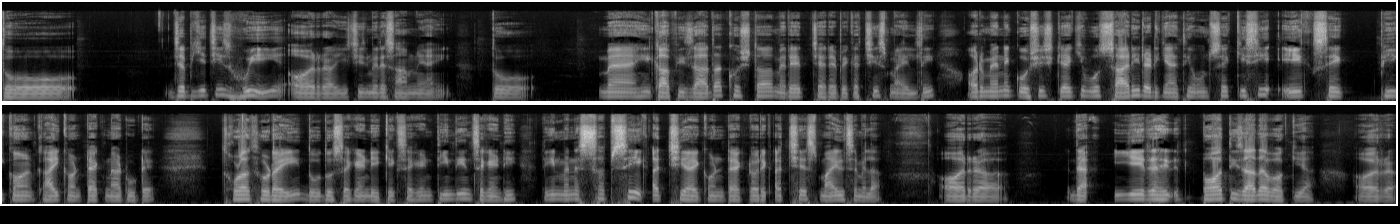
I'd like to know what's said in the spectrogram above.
तो जब ये चीज़ हुई और ये चीज़ मेरे सामने आई तो मैं ही काफ़ी ज़्यादा खुश था, मेरे चेहरे पे एक अच्छी स्माइल थी और मैंने कोशिश किया कि वो सारी लड़कियाँ थी, उनसे किसी एक से भी आई कांटेक्ट ना टूटे। थोड़ा थोड़ा ही दो दो सेकंड एक एक सेकंड तीन तीन सेकंड ही, लेकिन मैंने सबसे एक अच्छी आई कांटेक्ट और एक अच्छे स्माइल से मिला और ये बहुत ही ज़्यादा वर्क किया और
